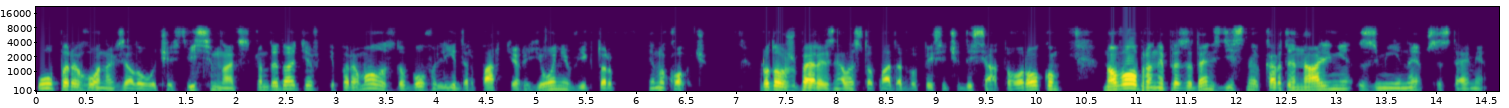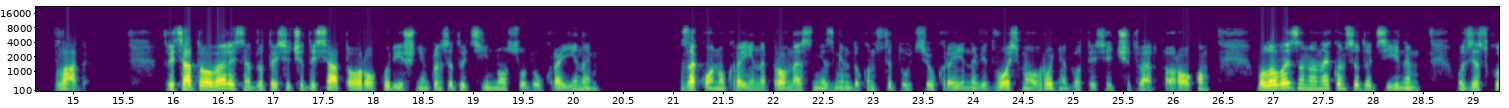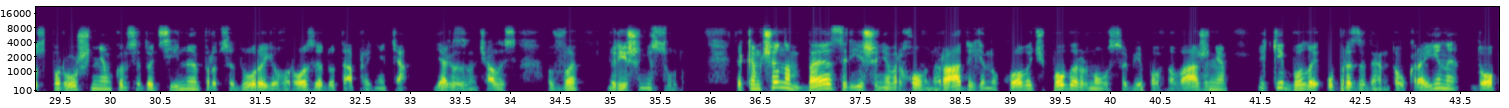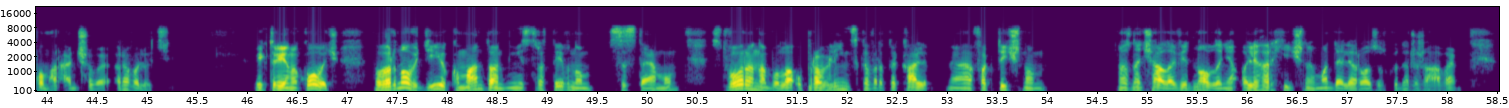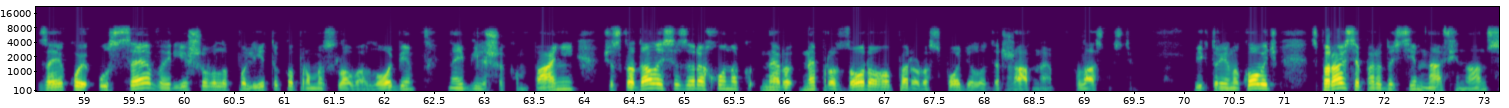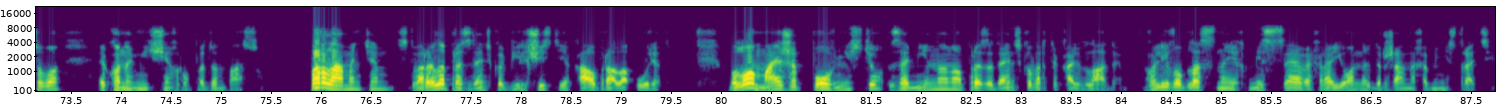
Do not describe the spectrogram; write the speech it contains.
У перегонах взяло участь 18 кандидатів і перемогу здобув лідер партії регіонів Віктор Янукович. Впродовж березня-листопада 2010 року новообраний президент здійснив кардинальні зміни в системі влади. 30 вересня 2010 року рішенням Конституційного суду України Закон України про внесення змін до Конституції України від 8 грудня 2004 року було визнано неконституційним у зв'язку з порушенням конституційної процедури його розгляду та прийняття, як зазначалось в рішенні суду. Таким чином, без рішення Верховної Ради Янукович повернув собі повноваження, які були у президента України до помаранчевої революції. Віктор Янукович повернув дію команду адміністративну систему. Створена була управлінська вертикаль, е, фактично означала відновлення олігархічної моделі розвитку держави, за якою усе вирішувало політико-промислове лобі найбільших компаній, що складалися за рахунок непрозорого перерозподілу державної власності. Віктор Янукович спирався передусім на фінансово-економічні групи Донбасу. Парламенті створили президентську більшість, яка обрала уряд. Було майже повністю замінено президентську вертикаль влади, голів обласних, місцевих, районних державних адміністрацій.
